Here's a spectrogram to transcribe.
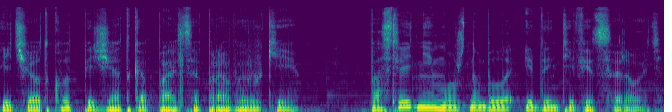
и четкого отпечатка пальца правой руки. Последний можно было идентифицировать.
